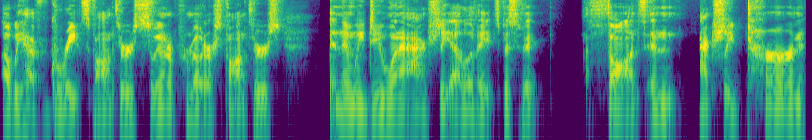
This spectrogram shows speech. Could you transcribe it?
Uh, we have great sponsors, so we want to promote our sponsors, and then we do want to actually elevate specific thoughts and actually turn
